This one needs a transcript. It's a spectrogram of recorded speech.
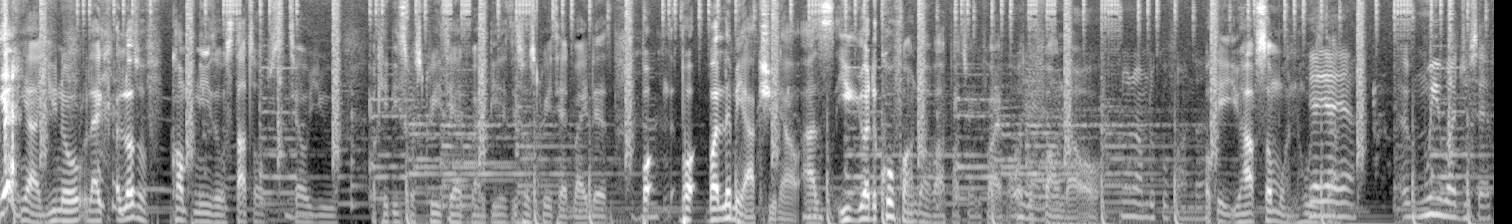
yeah, yeah, you know, like a lot of companies or startups tell you, okay, this was created by this, this was created by this. But but but let me ask you now, as you, you are the co-founder of Alpha 25 or the Yeah. founder or no no i'm the co-founder okay, you have someone who is yeah yeah that yeah uh, Muyiwa joseph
